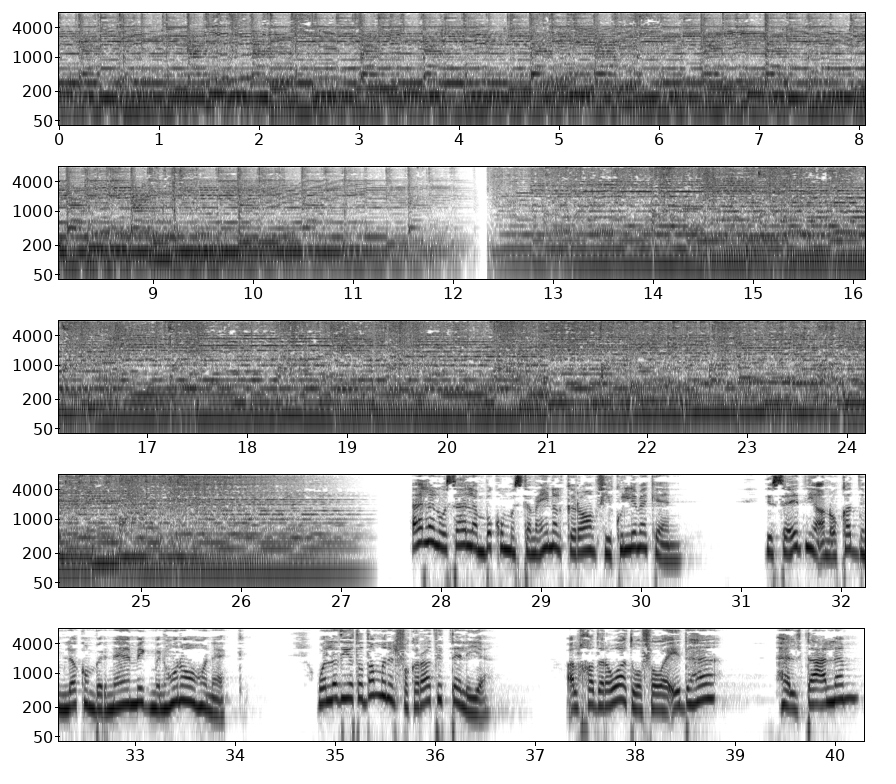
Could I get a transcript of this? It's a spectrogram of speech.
أهلا وسهلا بكم مستمعينا الكرام في كل مكان. يسعدني أن أقدم لكم برنامج من هنا وهناك والذي يتضمن الفقرات التالية الخضروات وفوائدها هل تعلم؟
